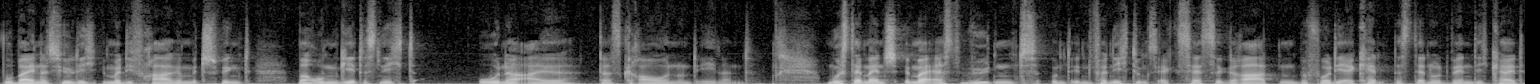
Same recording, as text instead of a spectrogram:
wobei natürlich immer die Frage mitschwingt, warum geht es nicht ohne all das Grauen und Elend. Muss der Mensch immer erst wütend und in Vernichtungsexzesse geraten, bevor die Erkenntnis der Notwendigkeit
